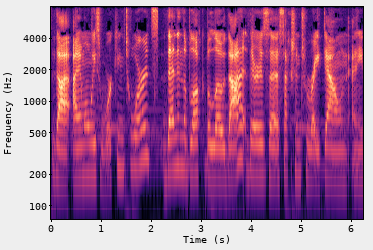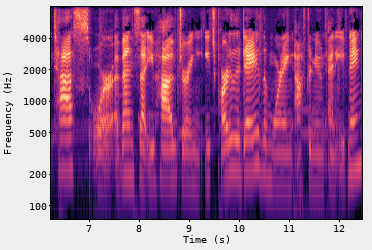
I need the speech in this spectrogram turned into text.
that I am always working towards. Then in the block below that, there is a section to write down any tasks or events that you have during each part of the day the morning, afternoon, and evening.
